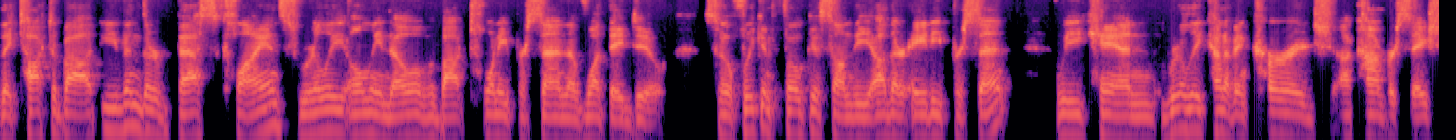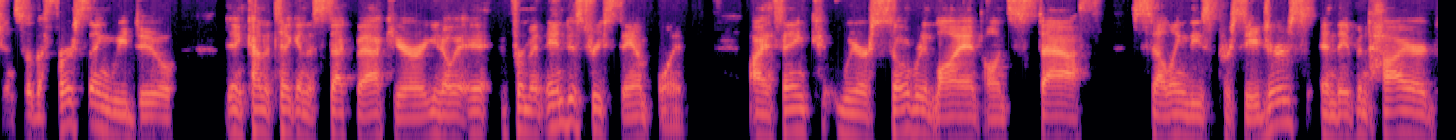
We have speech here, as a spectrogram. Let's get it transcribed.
They talked about even their best clients really only know of about 20% of what they do. So if we can focus on the other 80%, we can really kind of encourage a conversation. So the first thing we do, and kind of taking a step back here, you know, it, from an industry standpoint, I think we are so reliant on staff selling these procedures, and they've been hired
